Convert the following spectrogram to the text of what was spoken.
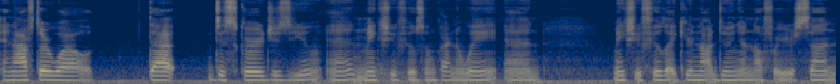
And after a while, that discourages you and makes you feel some kind of way. And makes you feel like you're not doing enough for your son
